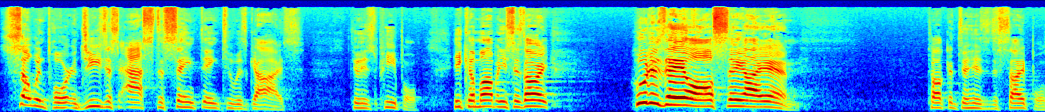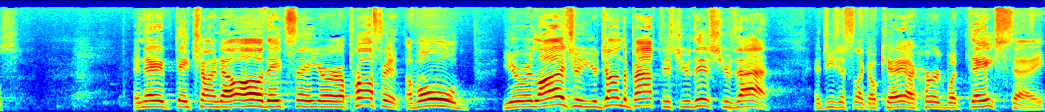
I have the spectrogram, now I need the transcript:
so important. Jesus asked the same thing to his guys, to his people. He come up and he says, All right, who do they all say I am? talking to his disciples. And they, they chimed out, oh, they'd say you're a prophet of old. You're Elijah. You're John the Baptist. You're this, you're that. And Jesus is like, okay, I heard what they say.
